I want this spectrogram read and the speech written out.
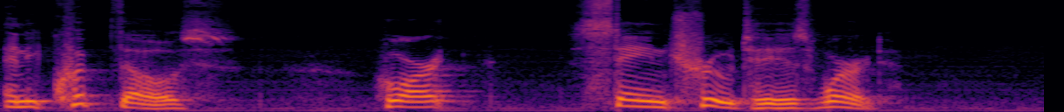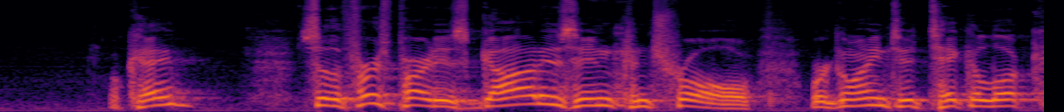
and equip those who are staying true to his word. Okay? So the first part is God is in control. We're going to take a look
